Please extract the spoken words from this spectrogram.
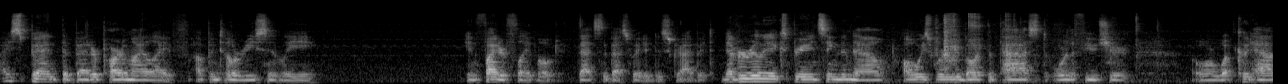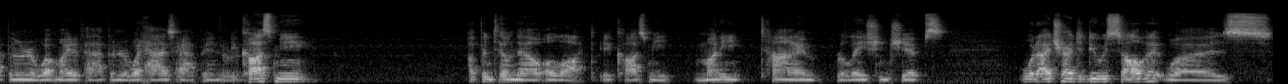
I spent the better part of my life, up until recently, in fight or flight mode. That's the best way to describe it. Never really experiencing the now, always worried about the past or the future, or what could happen, or what might have happened, or what has happened. It cost me up until now a lot. It cost me money, time, relationships. What I tried to do to solve it was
